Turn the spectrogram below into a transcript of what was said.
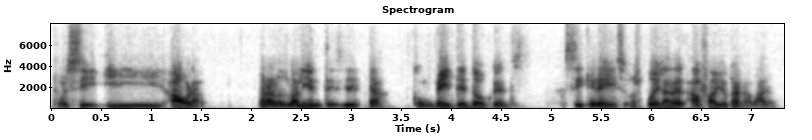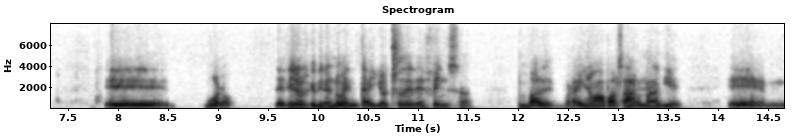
Pues sí, y ahora, para los valientes, ya con 20 tokens, si queréis, os podéis hacer a Fabio Canavaro. Eh, bueno, deciros que tiene 98 de defensa, ¿vale? Por ahí no va a pasar nadie. Eh,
